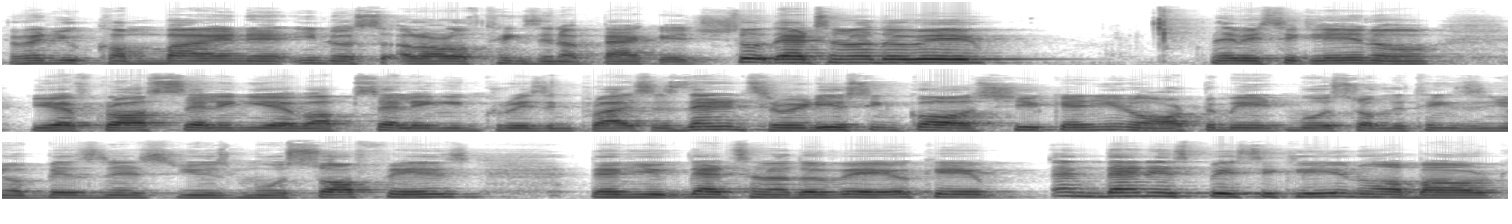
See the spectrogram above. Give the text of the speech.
when you combine you know a lot of things in a package. So that's another way they basically you know you have cross selling you have upselling increasing prices. Then it's reducing costs. You can you know automate most of the things in your business use more softwares. Then you that's another way okay. And then it's basically you know about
